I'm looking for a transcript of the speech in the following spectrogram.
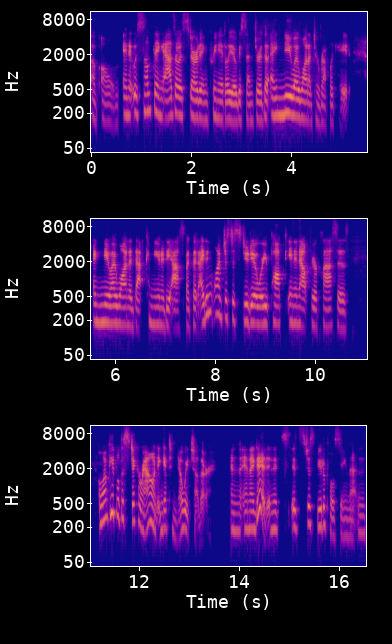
of Om. And it was something as I was starting Prenatal Yoga Center that I knew I wanted to replicate. I knew I wanted that community aspect that I didn't want just a studio where you popped in and out for your classes. I want people to stick around and get to know each other. And and I did. And it's it's just beautiful seeing that and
